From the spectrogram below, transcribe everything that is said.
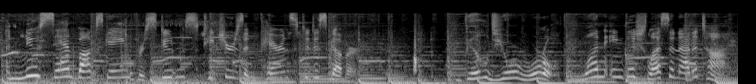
a new sandbox game for students, teachers, and parents to discover. Build your world one English lesson at a time.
